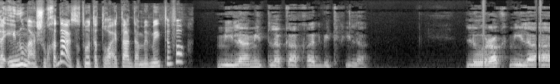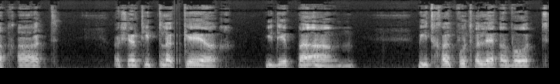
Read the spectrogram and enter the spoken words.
ראינו משהו חדש, זאת אומרת, את רואה את האדם במיטבו. מילה מתלקחת בתפילה. לו רק מילה אחת, אשר תתלקח מדי פעם בהתחלפות הלהבות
